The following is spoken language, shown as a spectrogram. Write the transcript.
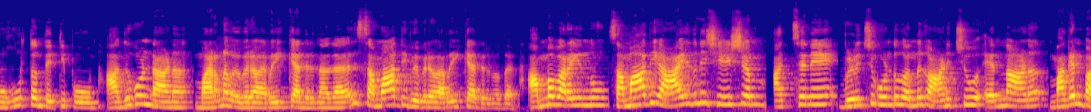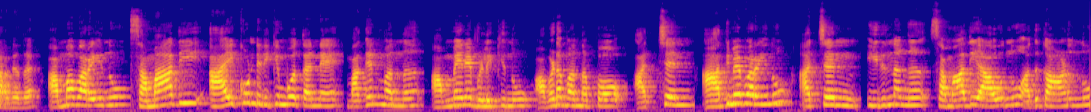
മുഹൂർത്തം തെറ്റിപ്പോവും. അതുകൊണ്ടാണ് മരണ വിവരം അറിയിക്കാതിരുന്നത്. അതായത് സമാധി വിവരം അറിയിക്കാതിരുന്നത്. അമ്മ പറയുന്നു സമാധി ആയതിനു ശേഷം അച്ഛനെ വിളിച്ചു കൊണ്ടുവന്ന് കാണിച്ചു എന്നാണ് മകൻ പറഞ്ഞത്. അമ്മ പറയുന്നു സമാധി ആയിക്കൊണ്ടിരിക്കുമ്പോൾ തന്നെ മകൻ വന്ന് അമ്മേനെ വിളിക്കുന്നു. അവിടെ വന്നപ്പോ അച്ഛൻ ആദ്യമേ പറയുന്നു അച്ഛൻ ഇരുന്നങ്ങ് സമാധി ആവുന്നു അത് കാണുന്നു.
